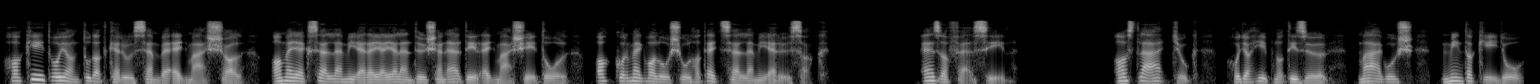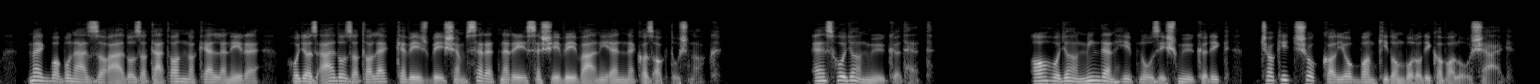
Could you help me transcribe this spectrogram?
Ha két olyan tudat kerül szembe egymással, amelyek szellemi ereje jelentősen eltér egymásétól, akkor megvalósulhat egy szellemi erőszak. Ez a felszín. Azt látjuk, hogy a hipnotizőr, mágus, mint a kígyó, megbabonázza áldozatát annak ellenére, hogy az áldozata legkevésbé sem szeretne részesévé válni ennek az aktusnak. Ez hogyan működhet? Ahogyan minden hipnózis működik, csak itt sokkal jobban kidomborodik a valóság.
